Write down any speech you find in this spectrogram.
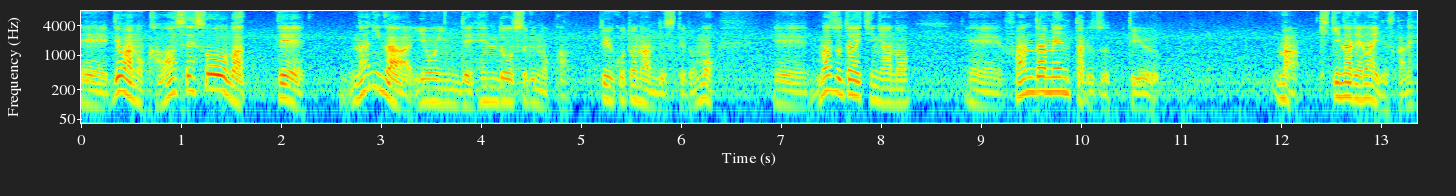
えー、では、あの、為替相場って何が要因で変動するのかということなんですけども、えー、まず第一にあの、えー、ファンダメンタルズっていう、まあ、聞き慣れないですかね。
